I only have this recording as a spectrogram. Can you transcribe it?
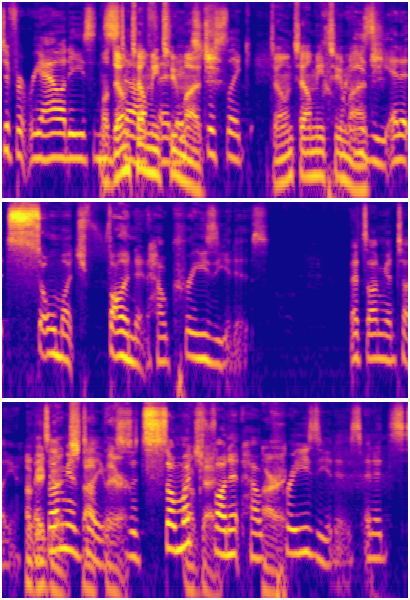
different realities and Well, don't tell me too much. Just like Don't tell me too much. and it's so much fun at how crazy it is. That's all I'm gonna tell you. Okay, That's all I'm gonna Stop tell you. there. It's, so much Okay. fun at how right. crazy it is, and it's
